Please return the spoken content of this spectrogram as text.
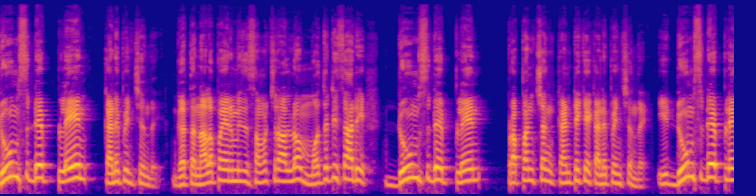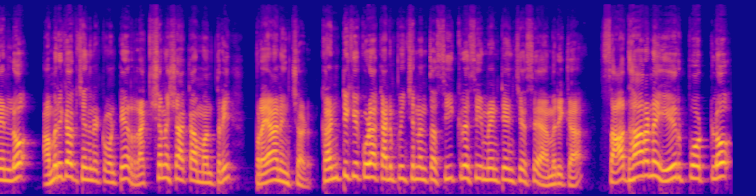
డూమ్స్ డే ప్లేన్ కనిపించింది. గత నలభై ఎనిమిది సంవత్సరాల్లో మొదటిసారి డూమ్స్ డే ప్లేన్ ప్రపంచం కంటికి కనిపించింది. ఈ డూమ్స్ డే ప్లేన్లో అమెరికాకు చెందినటువంటి రక్షణ శాఖ మంత్రి ప్రయాణించాడు. కంటికి కూడా కనిపించినంత సీక్రసీ మెయింటైన్ చేసే అమెరికా సాధారణ ఎయిర్పోర్ట్లో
